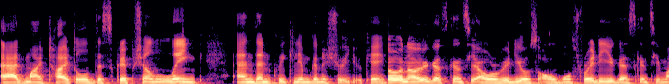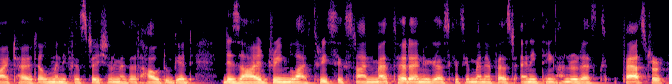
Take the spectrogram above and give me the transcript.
add my title description link and then quickly i'm going to show you okay? So now you guys can see our video is almost ready. You guys can see my title manifestation method how to get desired dream life 369 method and you guys can see manifest anything 100x faster.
